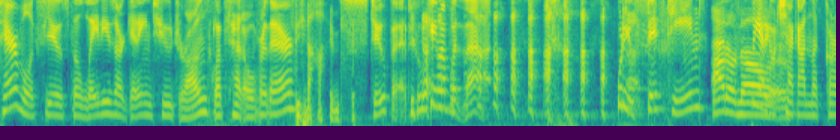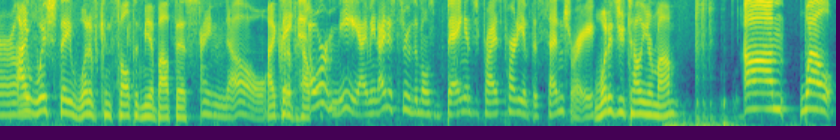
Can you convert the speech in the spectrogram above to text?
Terrible excuse. The ladies are getting too drunk. Let's head over there. Yeah, Stupid. Who came up with that? what are you, 15? I don't know. We gotta go check on the girls. I wish they would have consulted me about this. I know. I could have helped. Or me. I mean, I just threw the most banging surprise party of the century. What did you tell your mom? Um, well,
